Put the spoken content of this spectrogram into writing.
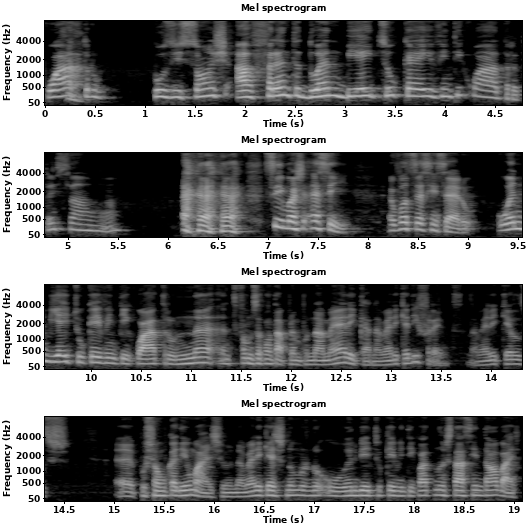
quatro ah. posições à frente do NBA 2K24, atenção. sim, mas é assim, eu vou ser sincero, o NBA 2K24, na, fomos a contar, por exemplo, na América, na América é diferente. Na América eles uh, puxam um bocadinho mais. Na América este número, o NBA 2K24 não está assim tão abaixo.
